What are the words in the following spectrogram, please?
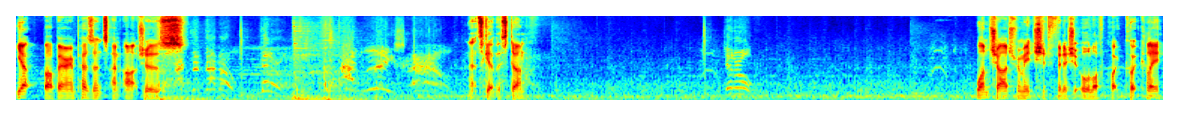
Yep, barbarian peasants and archers. Let's get this done. One charge from each should finish it all off quite quickly.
